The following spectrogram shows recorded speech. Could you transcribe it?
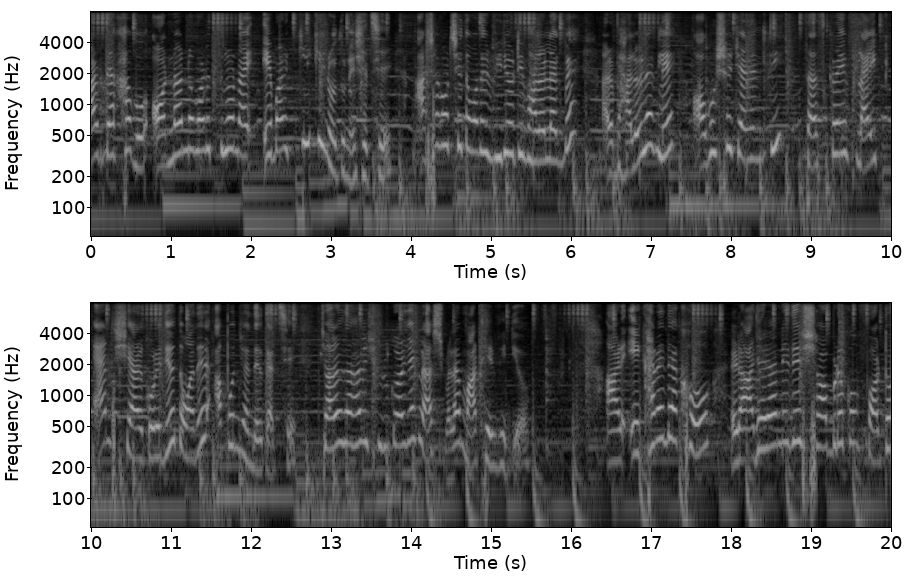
আর দেখাবো অন্যান্য বারের তুলনায় এবার কি কি নতুন এসেছে। আশা করছি তোমাদের ভিডিওটি ভালো লাগবে। আর ভালো লাগলে অবশ্যই চ্যানেলটি সাবস্ক্রাইব লাইক অ্যান্ড শেয়ার করে দিও তোমাদের আপনজনদের কাছে। চলো তাহলে শুরু করা যাক রাসমেলা মাঠের ভিডিও আর এখানে দেখো রাজা রানীদের সব রকম ফটো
